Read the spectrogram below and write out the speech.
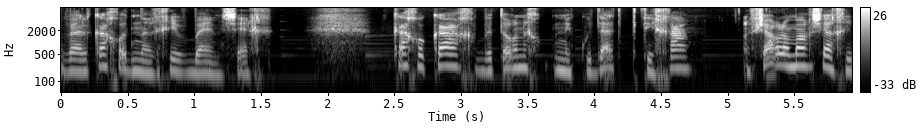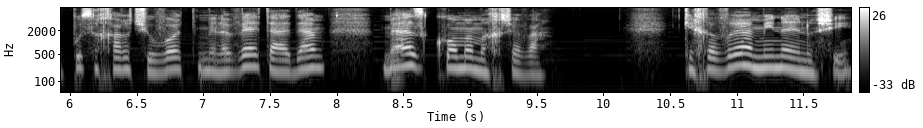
ועל כך עוד נרחיב בהמשך. כך או כך, בתור נקודת פתיחה, אפשר לומר שהחיפוש אחר תשובות מלווה את האדם מאז קום המחשבה. כחברי המין האנושי,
